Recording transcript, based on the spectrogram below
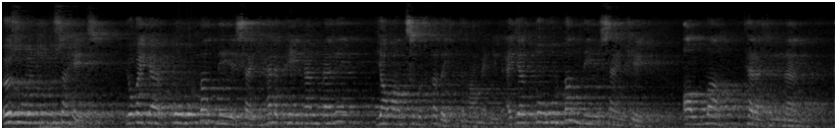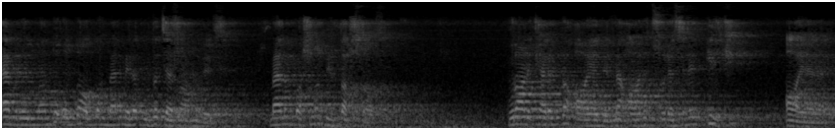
Öz oyunudursa heç. Yox, əgər doğrudan deyirsən ki, hələ Peyğəmbəri yalançılıqda da ittiham edir. Əgər doğrudan deyirsən ki, Allah tərəfindən əmr olunanda, onda Allah mənim elə burada cəzamı versin. Mənim başıma bir daş salsın. Quran-ı kərimdə ayədir, Məarif surəsinin ilk ayələri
